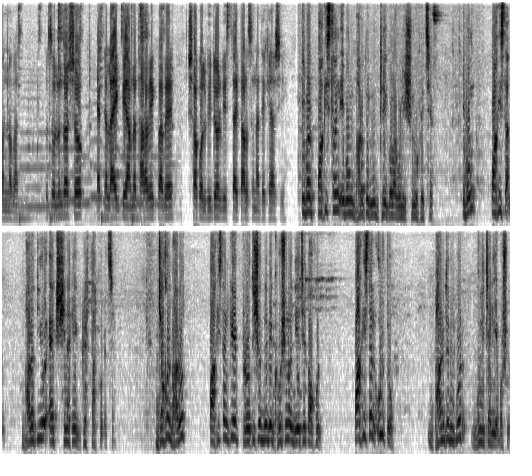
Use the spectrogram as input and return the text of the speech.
ধন্যবাদ। তো চলুন দর্শক, একটা লাইক দিয়ে আমরা ধারাবাহিকভাবে সকল ভিডিওর বিস্তারিত আলোচনা দেখে আসি। এবার পাকিস্তান এবং ভারতের মধ্যে গোলাগুলি শুরু হয়েছে এবং পাকিস্তান ভারতীয় এক সেনাকে গ্রেফতার করেছে। যখন ভারত পাকিস্তানকে প্রতিশোধ নেবে ঘোষণা দিয়েছে তখন, পাকিস্তান উল্টো ভারতের উপর গুলি চালিয়ে বসল।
